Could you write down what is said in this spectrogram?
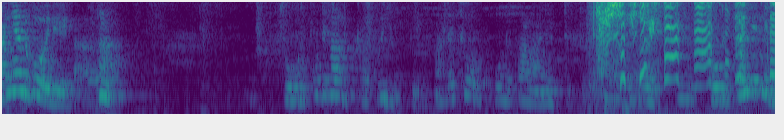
അങ്ങനെ പോരെ. ചോർക്കൂടി കണക്കാ കുരിപ്പ്. നല്ല ചോർക്കൂടി കാണാനിട്ടിട്ട്. കൊടുക്കണ്ടില്ല?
